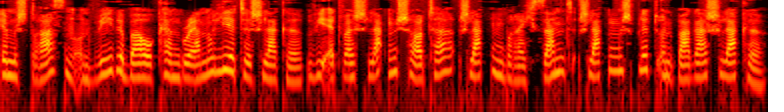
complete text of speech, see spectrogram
Im Straßen- und Wegebau kann granulierte Schlacke, wie etwa Schlackenschotter, Schlackenbrechsand, Schlackensplitt und Baggerschlacke,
